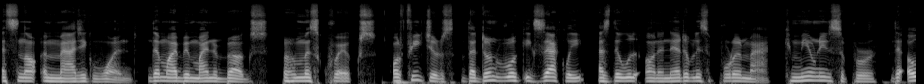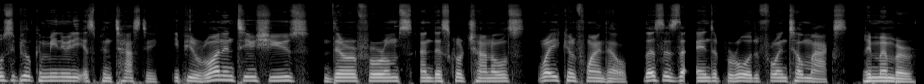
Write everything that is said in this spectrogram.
it's not a magic wand. There might be minor bugs, performance quirks, or features that don't work exactly as they would on a natively supported Mac. Community support. The OCPL community is fantastic. If you run issues, there are forums and Discord channels where you can find help. This is the end of the road for Intel Macs. Remember,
